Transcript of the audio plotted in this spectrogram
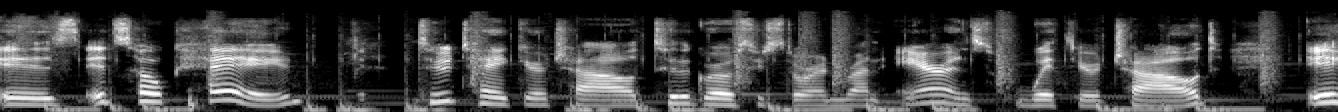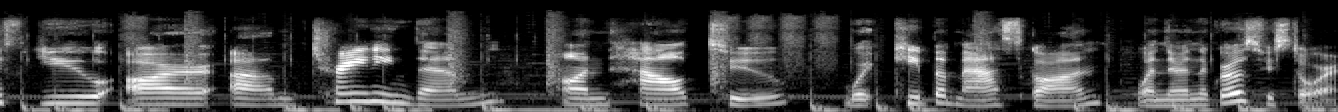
is it's okay to take your child to the grocery store and run errands with your child if you are um, training them on how to keep a mask on when they're in the grocery store.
